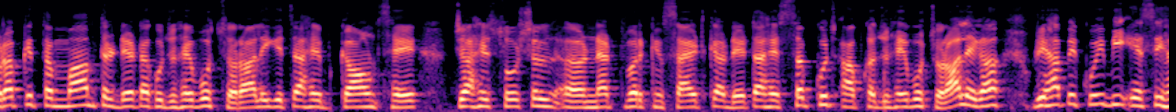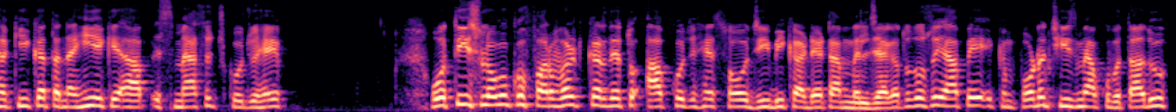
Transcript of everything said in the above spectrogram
और आपके तमाम तर डेटा को जो है वो चुरा लेगी, चाहे अकाउंट्स है, चाहे सोशल नेटवर्किंग साइट का डेटा है, सब कुछ आपका जो है वो चुरा लेगा। और यहाँ पे कोई भी ऐसी हकीकत नहीं है कि आप इस मैसेज को जो है वो तीस लोगों को फॉरवर्ड कर दे तो आपको जो है सौ जीबी का डेटा मिल जाएगा। तो दोस्तों, यहाँ पे एक इंपॉर्टेंट चीज़ मैं आपको बता दूँ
